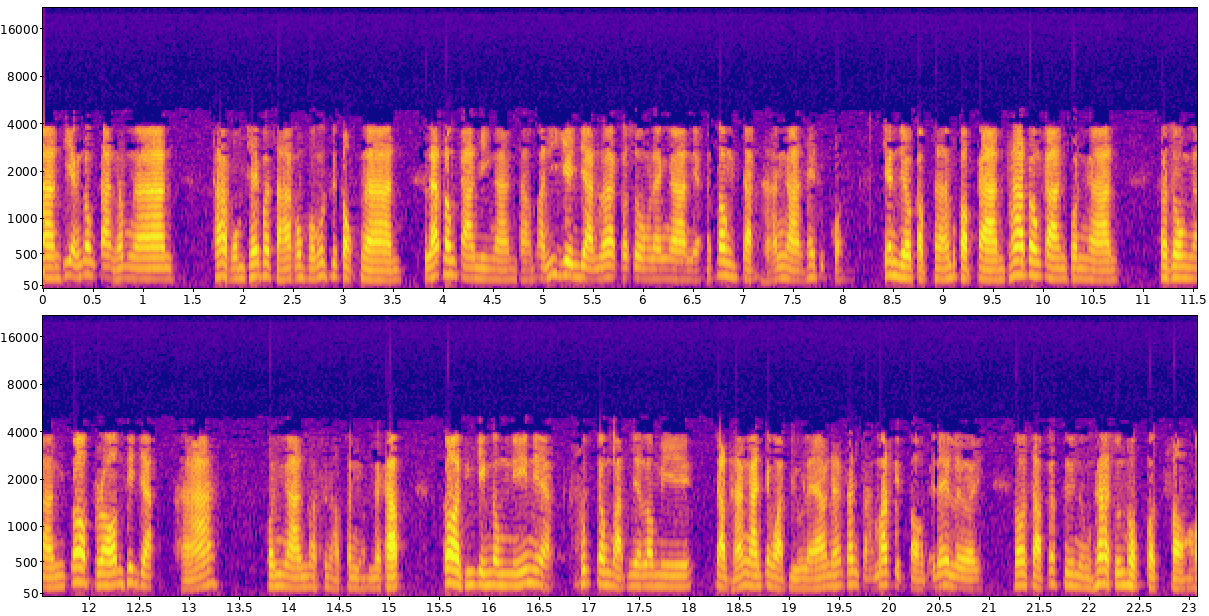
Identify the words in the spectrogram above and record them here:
านที่ยังต้องการทำงาน ถ้าผมใช้ภาษาของผมก็คือตกงาน และต้องการมีงานทำอันนี้ยืนยันว่ากระทรวงแรงงานเนี่ยต้องจัดหางานให้ทุกคน เช่นเดียวกับสถานประกอบการ ถ้าต้องการคนงานกระทรวงงานก็พร้อมที่จะหาคนงานมาสนับสนุนนะครับ ก็จริง ๆ ตรงนี้เนี่ย ทุกจังหวัดเนี่ยเรามีจัดหางานจังหวัดอยู่แล้วนะท่านสามารถติดต่อไปได้เลย โทรศัพท์ก็คือหนึ่งห้าศูนย์หกกดสอง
